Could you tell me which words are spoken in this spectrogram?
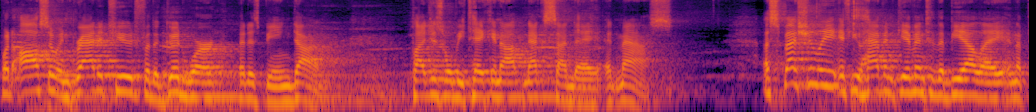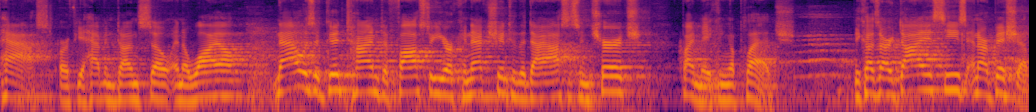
but also in gratitude for the good work that is being done. Pledges will be taken up next Sunday at Mass. Especially if you haven't given to the BLA in the past, or if you haven't done so in a while, now is a good time to foster your connection to the diocesan church by making a pledge. Because our diocese and our bishop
